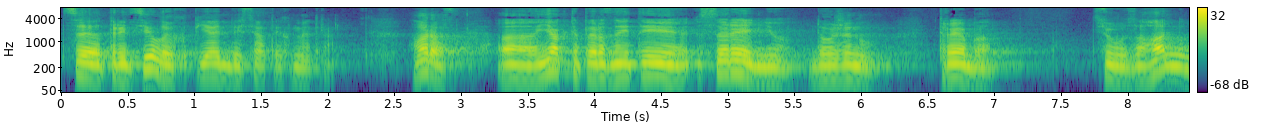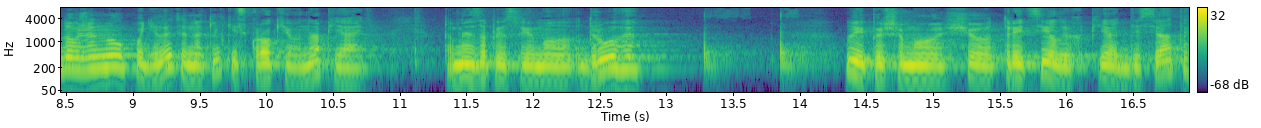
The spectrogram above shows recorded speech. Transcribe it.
це 3,5 метра. Гаразд. Як тепер знайти середню довжину? Треба цю загальну довжину поділити на кількість кроків на 5. То ми записуємо друге. Ну і пишемо, що 3,5,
